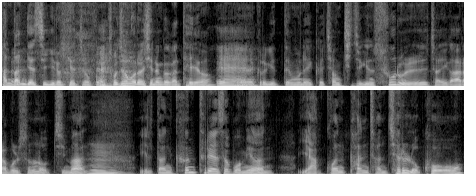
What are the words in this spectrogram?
한 단계씩 이렇게 조금 조정을 하시는 것 같아요. 예. 네, 그렇기 때문에 그 정치적인 수를 저희가 알아볼 수는 없지만 음. 일단 큰 틀에서 보면 야권판 전체를 놓고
